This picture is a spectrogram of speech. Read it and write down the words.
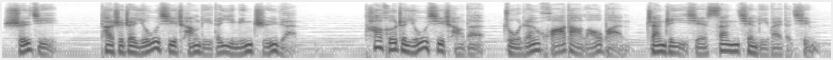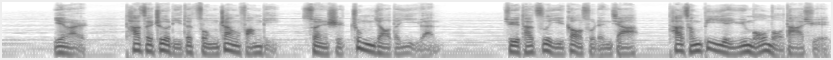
实际，他是这游戏场里的一名职员，他和这游戏场的主人华大老板沾着一些三千里外的亲，因而他在这里的总账房里算是重要的一员。据他自己告诉人家，他曾毕业于某某大学，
